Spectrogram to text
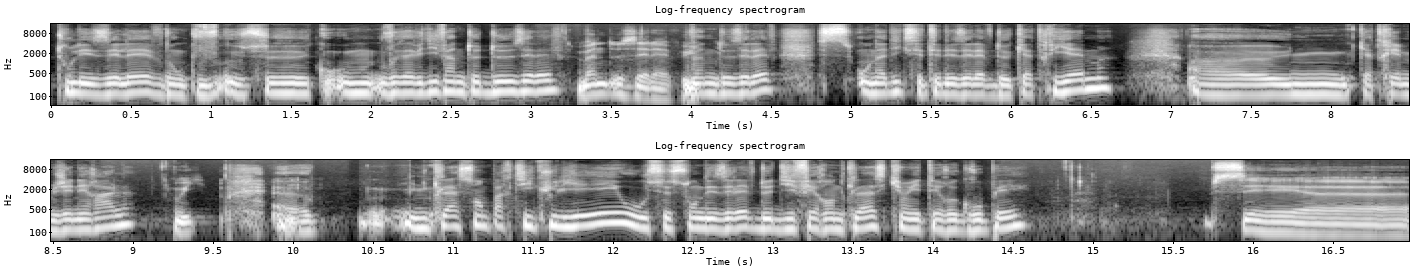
tous les élèves, donc vous avez dit 22 élèves? 22 élèves. Oui. 22 élèves. On a dit que c'était des élèves de quatrième, une quatrième générale? Oui. Une classe en particulier ou ce sont des élèves de différentes classes qui ont été regroupés? C'est euh,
